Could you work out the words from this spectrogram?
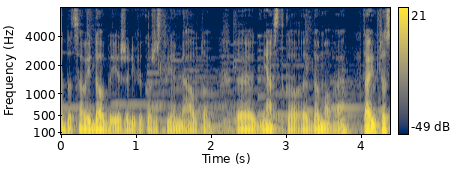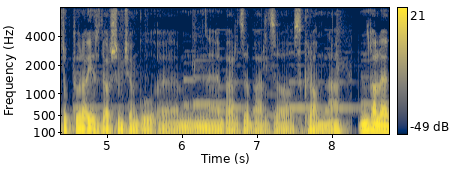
e, do całej doby, jeżeli wykorzystujemy auto, e, gniazdko domowe. Ta infrastruktura jest w dalszym ciągu bardzo, bardzo skromna, no ale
